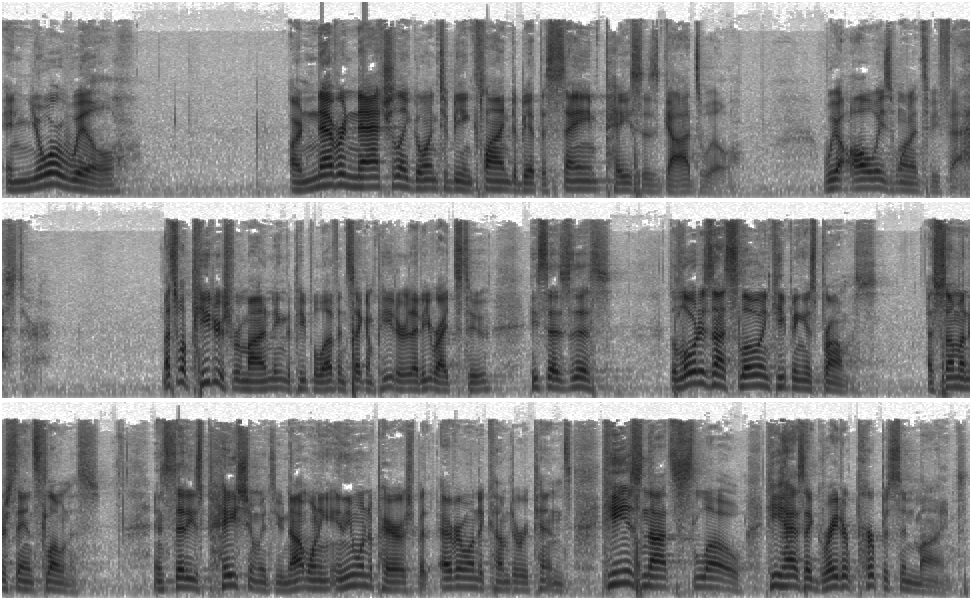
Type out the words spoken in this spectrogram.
and your will are never naturally going to be inclined to be at the same pace as God's will we always want it to be faster. That's what Peter's reminding the people of in 2 Peter that he writes to. He says this The Lord is not slow in keeping his promise, as some understand slowness. Instead, he's patient with you, not wanting anyone to perish, but everyone to come to repentance. He is not slow, he has a greater purpose in mind.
